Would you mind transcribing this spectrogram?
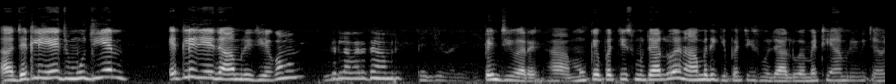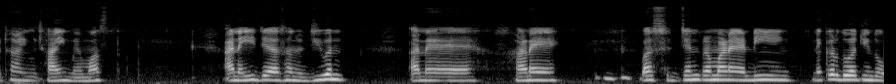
આ જેટલી એજ મુજી હે ને એટલી જ એજ આમરીજી હે કો મમ્મી કેટલા વારે થાય આમરી પેજી पंहिंजी वारे हा मूंखे पचीसमूं चालू आहे न अमरीकी पचीसमूं चालू आहे मिठी आमरी नीचे वेठा आहियूं छाई में मस्तु अने हीअ जे असांजो जीवन अने हाणे बसि जिन प्रमाणे ॾींहुं निकिरंदो अचींदो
